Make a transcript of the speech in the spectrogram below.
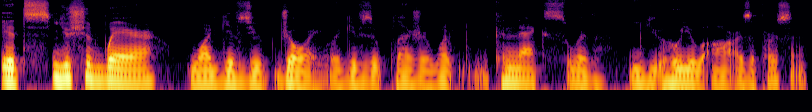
it's you should wear what gives you joy, what gives you pleasure, what connects with you, who you are as a person.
